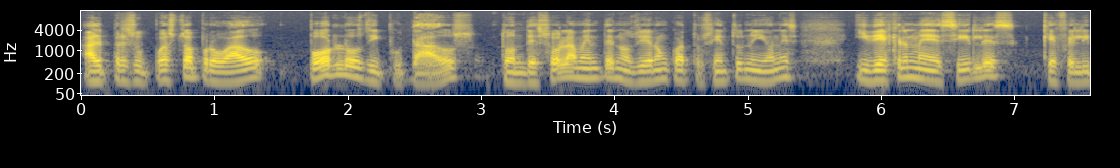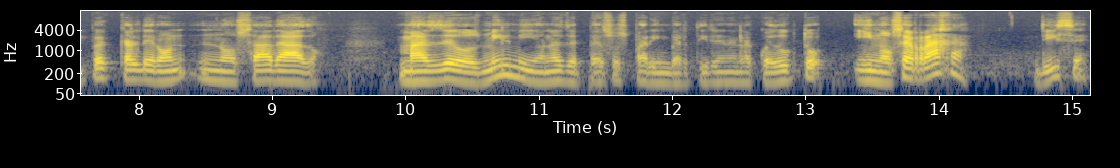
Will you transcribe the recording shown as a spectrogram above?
al presupuesto aprobado por los diputados, donde solamente nos dieron 400 millones. Y déjenme decirles que Felipe Calderón nos ha dado más de 2 mil millones de pesos para invertir en el acueducto y no se raja, dice.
